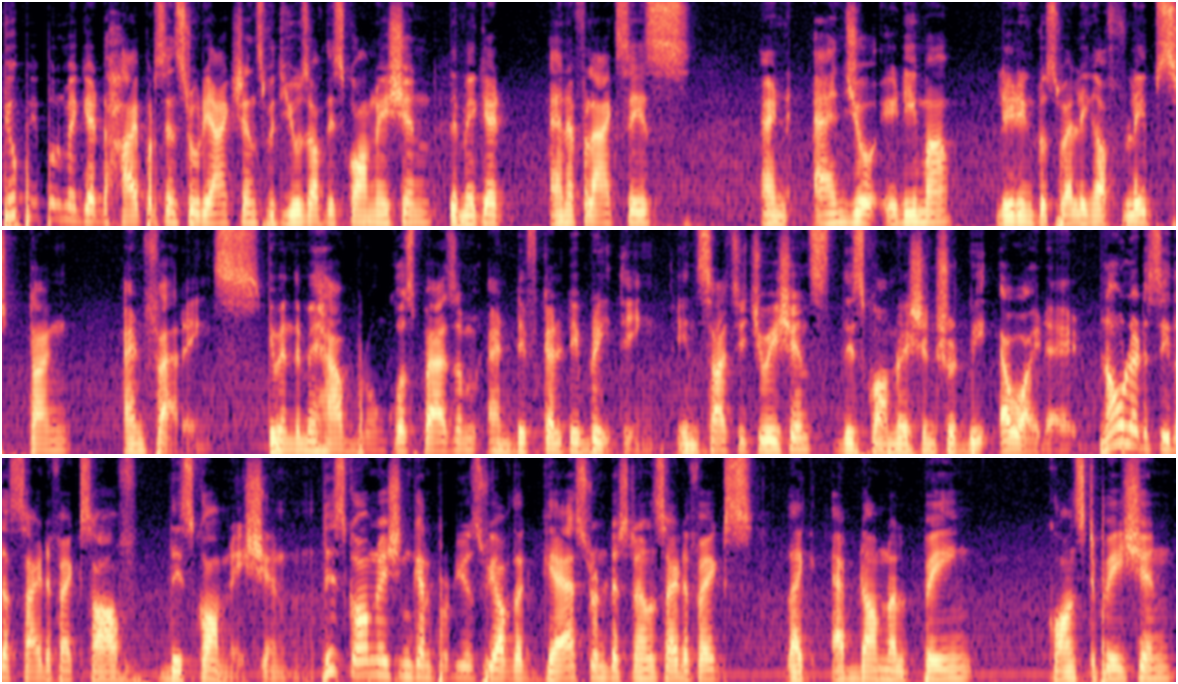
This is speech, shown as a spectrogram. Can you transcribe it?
Few people may get hypersensitive reactions with use of this combination. They may get anaphylaxis, and angioedema leading to swelling of lips, tongue and pharynx. Even they may have bronchospasm and difficulty breathing. In such situations, this combination should be avoided. Now let us see the side effects of this combination. This combination can produce few of the gastrointestinal side effects like abdominal pain, constipation,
